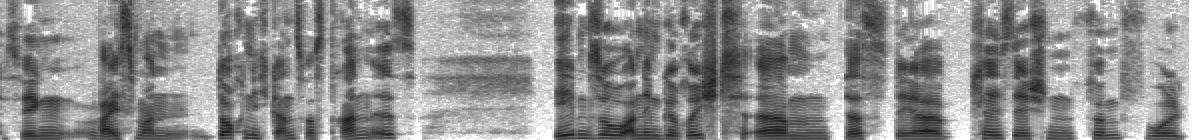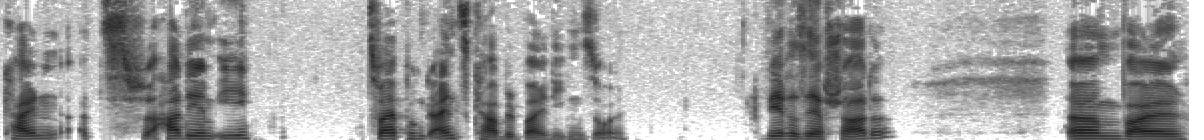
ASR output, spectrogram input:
Deswegen weiß man doch nicht ganz, was dran ist. Ebenso an dem Gerücht, ähm, dass der PlayStation 5 wohl kein HDMI 2.1 Kabel beiliegen soll. Wäre sehr schade, ähm, weil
